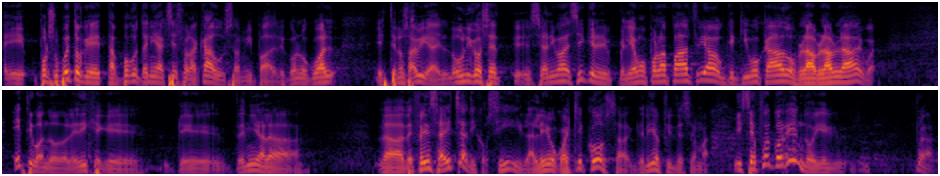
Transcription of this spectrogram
eh, por, supuesto que tampoco tenía acceso a la causa mi padre, con lo cual este, no sabía. Lo único que se, eh, se animaba a decir que peleamos por la patria, aunque equivocados, bla, bla, bla. Este cuando le dije que, que tenía la, la, defensa hecha, dijo, sí, la leo, cualquier cosa, quería el fin de semana. Y se fue corriendo. Y, claro.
